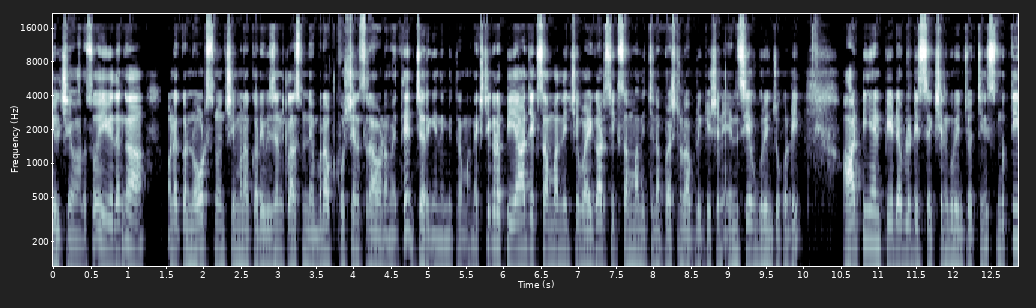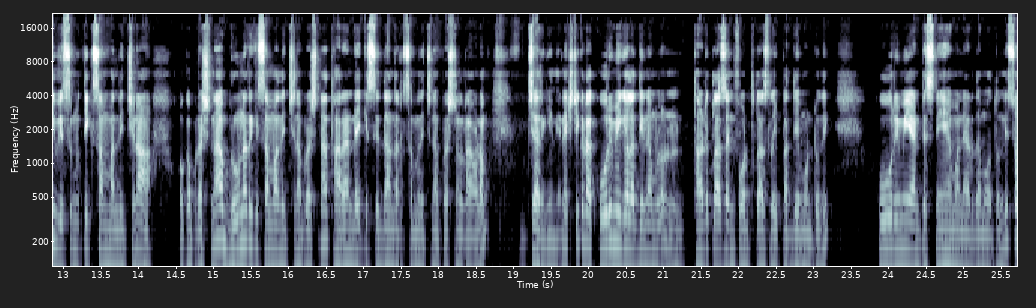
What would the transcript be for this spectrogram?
పిలిచేవారు. సో ఈ విధంగా మన యొక్క నోట్స్ నుంచి మన యొక్క revision class number of questions రావడం అయితే జరిగింది మిత్రమా. నెక్స్ట్ ఇక్కడ పియాజీకి సంబంధించి వైగాడ్సీకి సంబంధించిన ప్రశ్నల అప్లికేషన్ ఎన్సీఎఫ్ గురించి ఒకటి ఆర్టీ అండ్ పీడబ్ల్యూటీ సెక్షన్ గురించి వచ్చింది. స్మృతి విస్మృతికి సంబంధించిన ఒక ప్రశ్న బ్రూనర్కి సంబంధించిన ప్రశ్న థరండైకి సిద్ధాంతానికి సంబంధించిన ప్రశ్నలు రావడం జరిగింది. నెక్స్ట్ ఇక్కడ కూరిమి గల దినంలో థర్డ్ క్లాస్ అండ్ ఫోర్త్ క్లాస్లో ఈ పద్యం ఉంటుంది. కూరిమి అంటే స్నేహం అని అర్థమవుతుంది. సో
